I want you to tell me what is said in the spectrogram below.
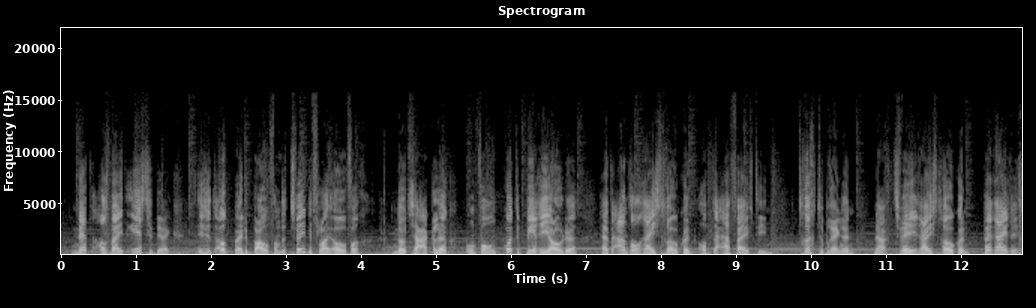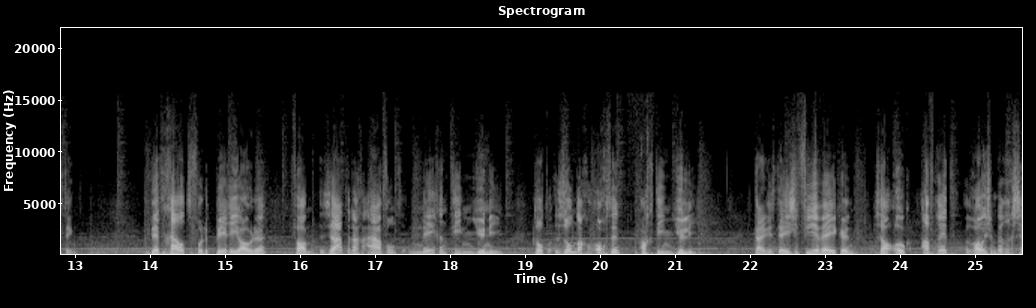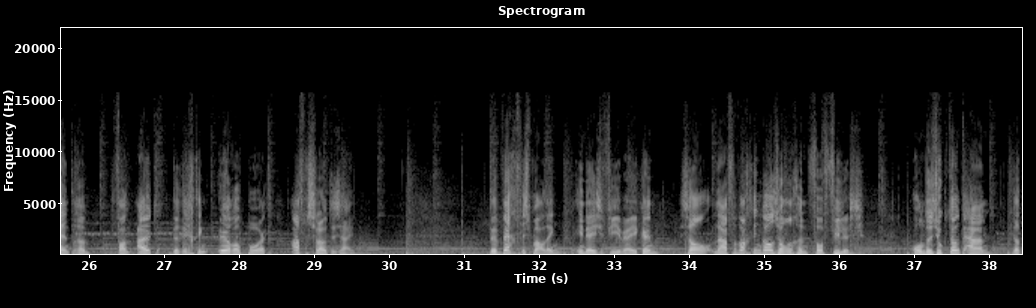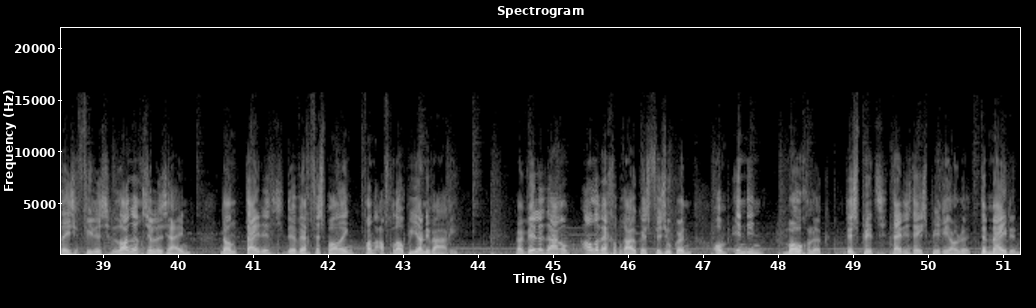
Net als bij het eerste dek is het ook bij de bouw van de tweede flyover noodzakelijk om voor een korte periode het aantal rijstroken op de A15 terug te brengen naar twee rijstroken per rijrichting. Dit geldt voor de periode van zaterdagavond 19 juni tot zondagochtend 18 juli. Tijdens deze vier weken zal ook afrit Rozenburg Centrum vanuit de richting Europoort afgesloten zijn. De wegversmalling in deze vier weken zal naar verwachting wel zorgen voor files. Onderzoek toont aan dat deze files langer zullen zijn dan tijdens de wegversmalling van afgelopen januari. Wij willen daarom alle weggebruikers verzoeken om indien mogelijk de spits tijdens deze periode te mijden.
